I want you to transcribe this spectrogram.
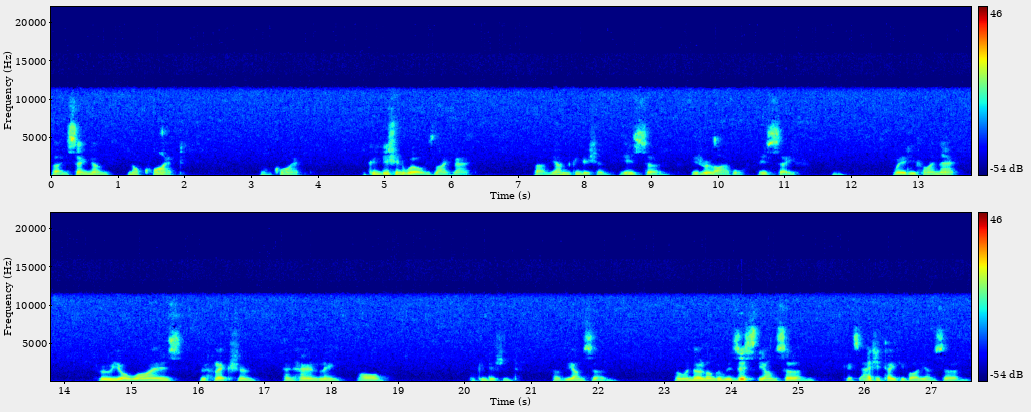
But it's saying, no, not quite. Not quite. The conditioned world is like that. But the unconditioned is certain, is reliable, is safe. Where do you find that? Through your wise reflection and handling of the conditioned, of the uncertain. When one no longer resists the uncertain, gets agitated by the uncertain,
